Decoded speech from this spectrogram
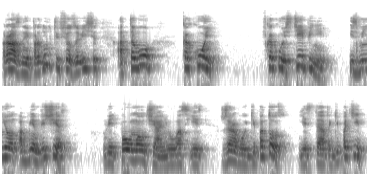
разные продукты. Все зависит от того, какой, в какой степени изменен обмен веществ. Ведь по умолчанию у вас есть жировой гепатоз, есть стеатогепатит.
